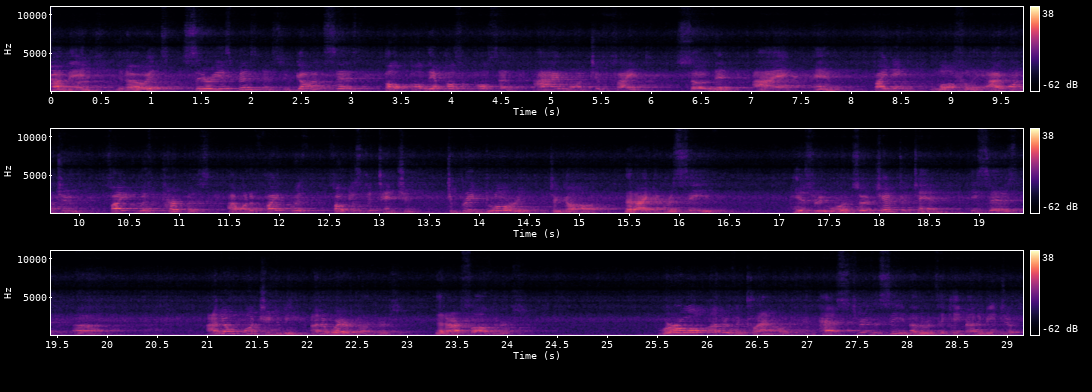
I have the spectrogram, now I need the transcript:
I mean, you know, it's serious business. God says, Paul, Paul, the Apostle Paul said, I want to fight so that I am fighting lawfully. I want to fight with purpose. I want to fight with focused attention to bring glory to God, that I can receive his reward. So in chapter 10, he says, uh, I don't want you to be unaware, brothers, that our fathers were all under the cloud and passed through the sea. In other words, they came out of Egypt,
